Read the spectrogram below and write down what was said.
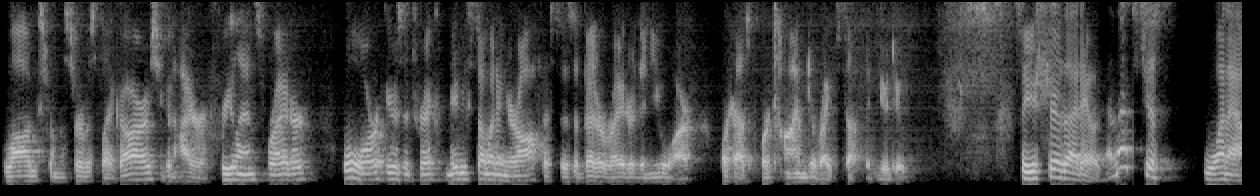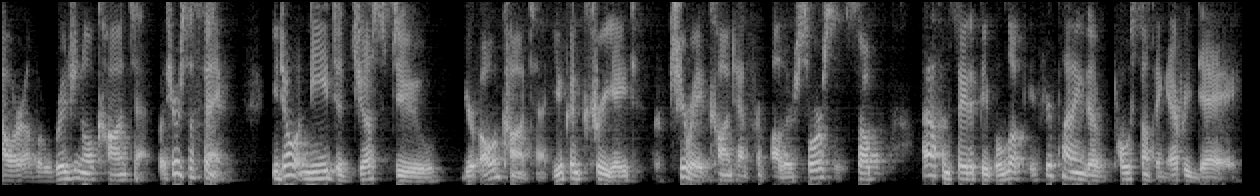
blogs from a service like ours. You can hire a freelance writer. Or here's a trick maybe someone in your office is a better writer than you are or has more time to write stuff than you do. So you share that out. And that's just one hour of original content. But here's the thing you don't need to just do your own content. You can create or curate content from other sources. So I often say to people look, if you're planning to post something every day,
